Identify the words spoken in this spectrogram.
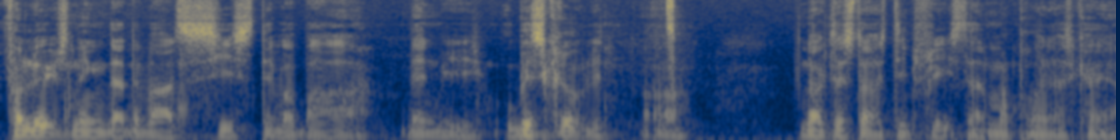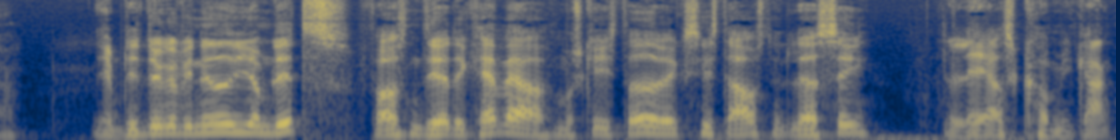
forløsningen, da det var til sidst, det var bare vanvittigt ubeskriveligt, og nok det største, de fleste af dem har prøvet i deres karriere. Jamen, det dykker vi ned i om lidt. For sådan det her, det kan være måske stadigvæk sidste afsnit. Lad os se. Lad os komme i gang.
